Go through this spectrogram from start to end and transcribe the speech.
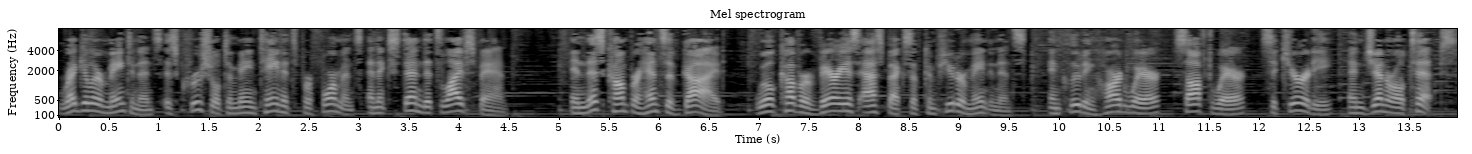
regular maintenance is crucial to maintain its performance and extend its lifespan. In this comprehensive guide, we'll cover various aspects of computer maintenance, including hardware, software, security, and general tips.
